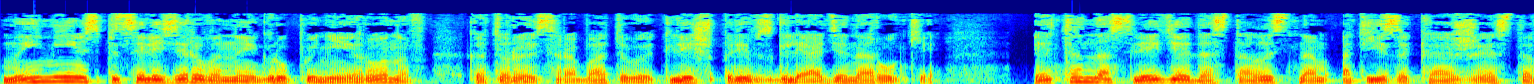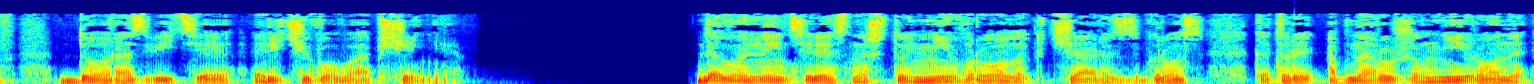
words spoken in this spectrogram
мы имеем специализированные группы нейронов, которые срабатывают лишь при взгляде на руки. Это наследие досталось нам от языка жестов до развития речевого общения. Довольно интересно, что невролог Чарльз Гросс, который обнаружил нейроны,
